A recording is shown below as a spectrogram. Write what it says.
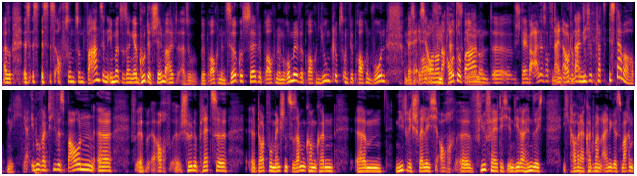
Also es ist, es ist auch so ein, so ein Wahnsinn, immer zu sagen, ja gut, dann stellen wir halt, also wir brauchen ein Zirkuszelt, wir brauchen einen Rummel, wir brauchen Jugendclubs und wir brauchen Wohnen. Am besten da ist ja brauchen auch noch eine Platz, Autobahn Gero. und äh, stellen wir alles auf Nein, Tempelhofer. Autobahn Nein, nicht. so viel Platz ist da überhaupt nicht. Ja, innovatives Bauen, äh, äh, auch äh, schöne Plätze, äh, dort, wo Menschen zusammenkommen können, ähm, niedrigschwellig, auch äh, vielfältig in jeder Hinsicht. Ich glaube, da könnte man einiges machen.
